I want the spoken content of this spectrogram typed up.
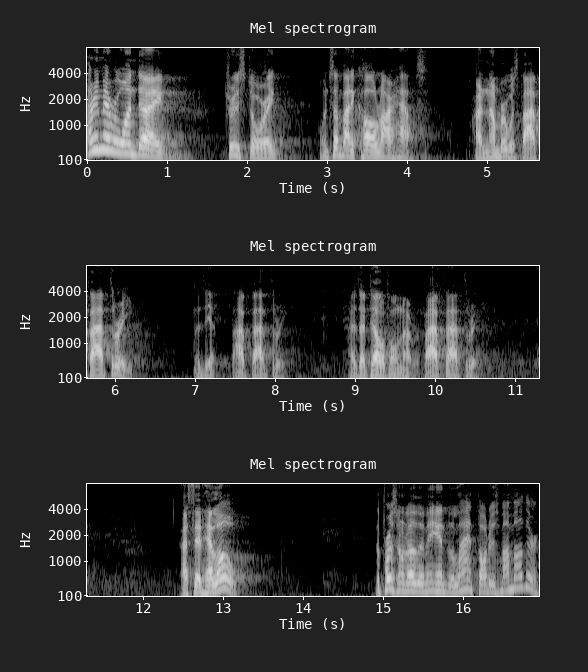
I remember one day, true story, when somebody called our house. Our number was 553. That's it, 553. That's our telephone number, 553. I said, hello. The person on the other end of the line thought it was my mother.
